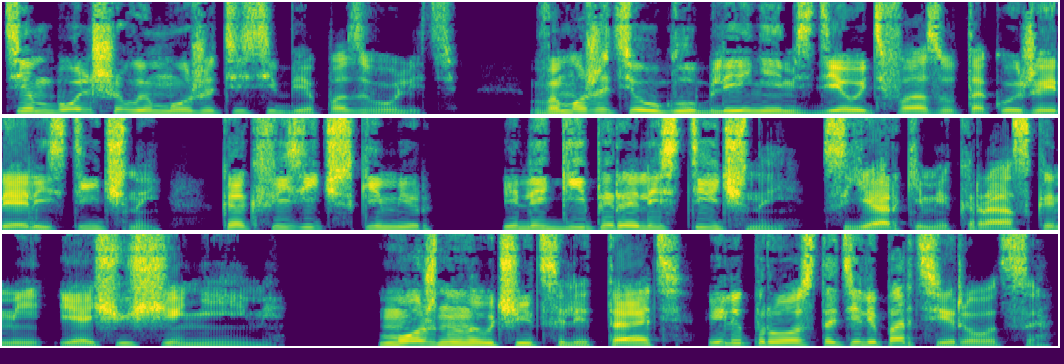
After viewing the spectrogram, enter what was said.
тем больше вы можете себе позволить. Вы можете углублением сделать фазу такой же реалистичной, как физический мир, или гиперреалистичный, с яркими красками и ощущениями. Можно научиться летать или просто телепортироваться.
